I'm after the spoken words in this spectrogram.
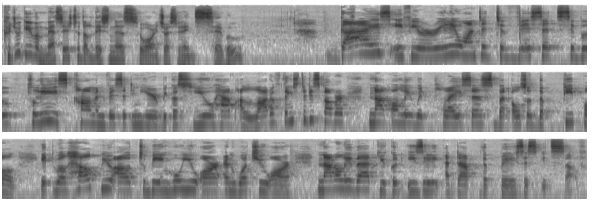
could you give a message to the listeners who are interested in Cebu? Guys, if you really wanted to visit Cebu, please come and visit in here because you have a lot of things to discover, not only with places but also the people. It will help you out to being who you are and what you are. Not only that, you could easily adapt the places itself.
